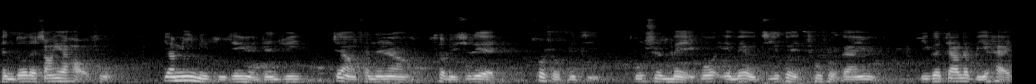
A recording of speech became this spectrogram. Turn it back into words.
很多的商业好处。要秘密组建远征军，这样才能让特吕西列措手不及。同时，美国也没有机会出手干预。一个加勒比海，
